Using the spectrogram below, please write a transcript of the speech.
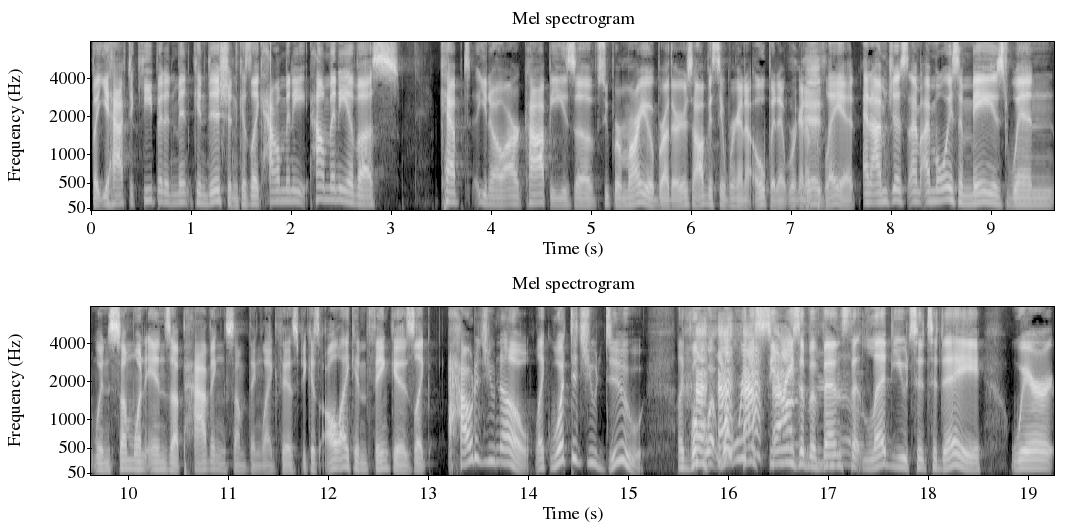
but you have to keep it in mint condition because, like, how many how many of us kept you know our copies of Super Mario Brothers? Obviously, we're going to open it, we're going to play it, and I'm just I'm, I'm always amazed when when someone ends up having something like this because all I can think is like, how did you know? Like, what did you do? Like, what what, what were the series of events know? that led you to today where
